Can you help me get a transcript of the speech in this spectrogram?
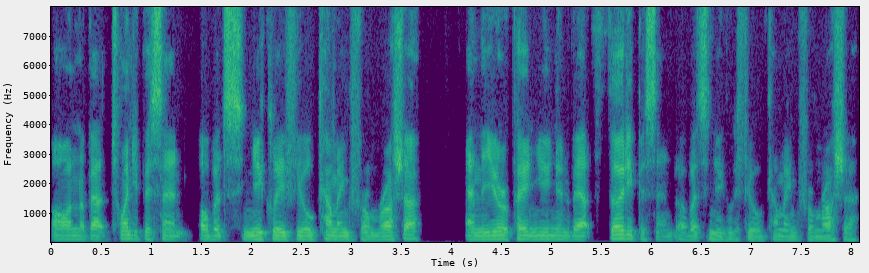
on about 20% of its nuclear fuel coming from Russia and the European Union about 30% of its nuclear fuel coming from Russia.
